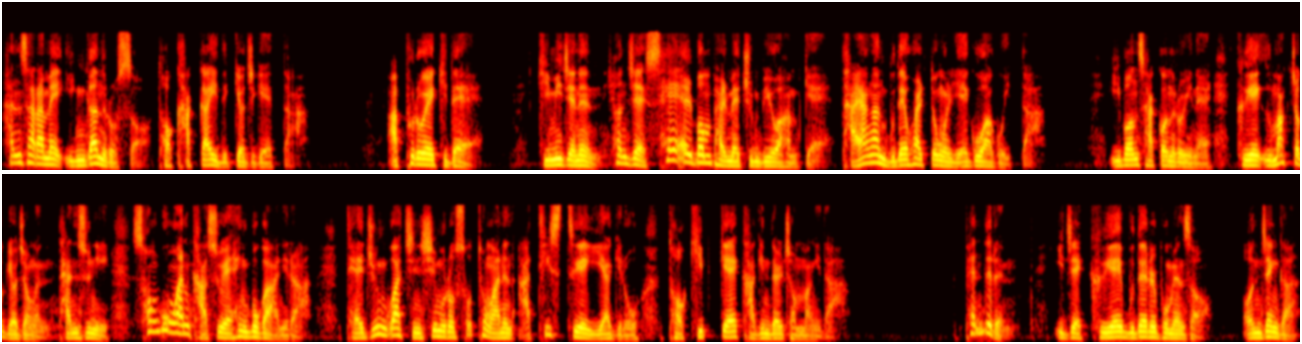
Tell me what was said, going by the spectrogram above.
한 사람의 인간으로서 더 가까이 느껴지게 했다. 앞으로의 기대. 김희재는 현재 새 앨범 발매 준비와 함께 다양한 무대 활동을 예고하고 있다. 이번 사건으로 인해 그의 음악적 여정은 단순히 성공한 가수의 행보가 아니라 대중과 진심으로 소통하는 아티스트의 이야기로 더 깊게 각인될 전망이다. 팬들은 이제 그의 무대를 보면서 언젠가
